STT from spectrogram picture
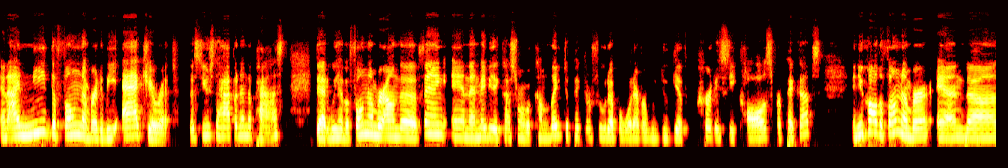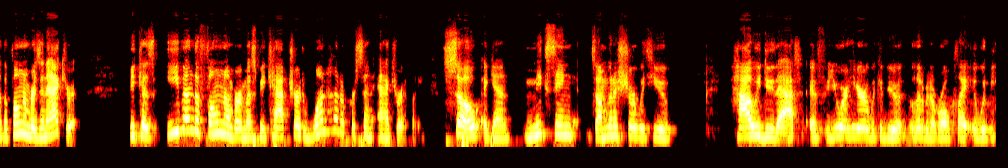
And I need the phone number to be accurate. This used to happen in the past that we have a phone number on the thing and then maybe the customer would come late to pick their food up or whatever. We do give courtesy calls for pickups. And you call the phone number and uh, the phone number is inaccurate because even the phone number must be captured 100% accurately. So again, mixing, so I'm going to share with you how we do that. If you were here, we could do a little bit of role play. It would be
